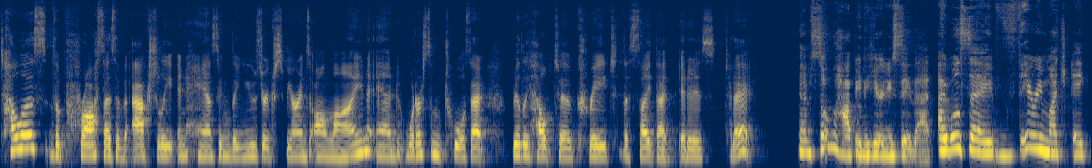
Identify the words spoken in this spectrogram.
tell us the process of actually enhancing the user experience online and what are some tools that really help to create the site that it is today. I'm so happy to hear you say that. I will say, very much a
